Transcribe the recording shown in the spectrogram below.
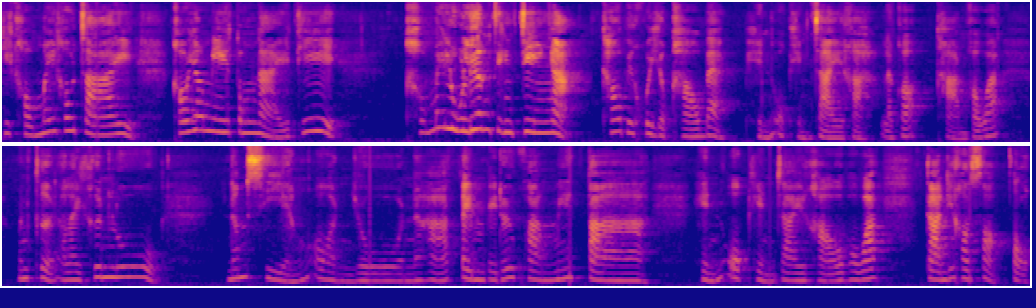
ที่เขาไม่เข้าใจ เขายังมีตรงไหนที่เขาไม่รู้เรื่องจริง ๆอะ่ะ เข้าไปคุยกับเขาแบบเห็นอกเห็นใจค่ะ แล้วก็ถามเขาว่า มันเกิดอะไรขึ้นลูก น้ำเสียงอ่อนโยนนะคะ เต็มไปด้วยความเมตตา เห็นอกเห็นใจเขา เพราะว่าการที่เขาสอบตก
